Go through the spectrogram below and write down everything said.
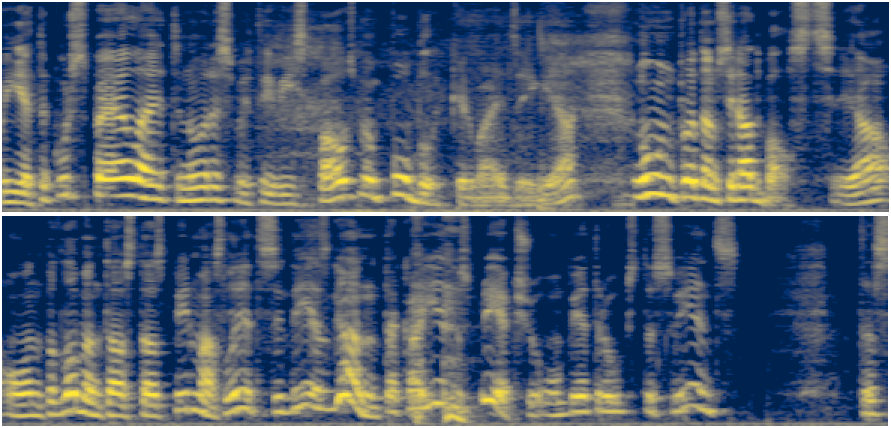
vieta, kur spēlēt, nu, respektīvi izpausme un publika ir vajadzīga. Ja? Nu, un, protams, ir atbalsts. Ja? Un pat labi, tās, tās pirmās lietas ir diezgan iet uz priekšu, un pietrūkst tas viens. Tas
